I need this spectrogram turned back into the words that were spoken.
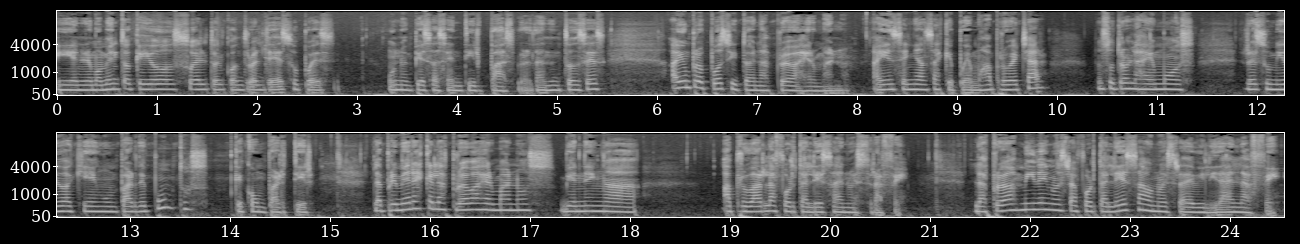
Y en el momento que yo suelto el control de eso, pues uno empieza a sentir paz, ¿verdad? Entonces, hay un propósito en las pruebas, hermano. Hay enseñanzas que podemos aprovechar. Nosotros las hemos resumido aquí en un par de puntos que compartir. La primera es que las pruebas, hermanos, vienen a, a probar la fortaleza de nuestra fe. Las pruebas miden nuestra fortaleza o nuestra debilidad en la fe.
